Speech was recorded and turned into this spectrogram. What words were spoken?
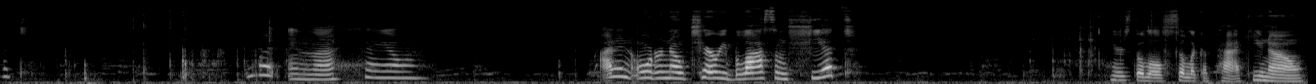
What? What in the hell? I didn't order no cherry blossom shit. Here's the little silica pack. You know,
